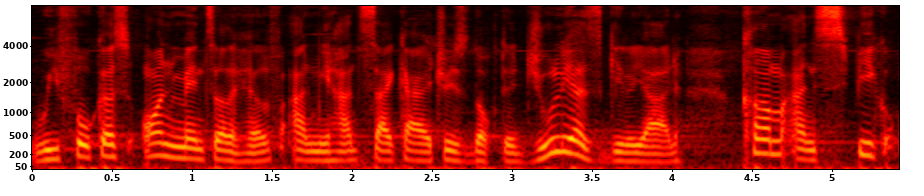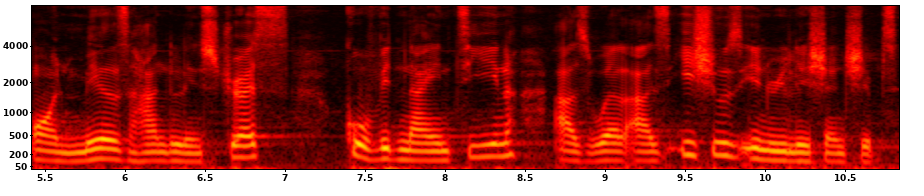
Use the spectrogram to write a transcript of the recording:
We focus on mental health and we had psychiatrist Dr. Julius Gilliard come and speak on males handling stress, COVID 19 as well as issues in relationships.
